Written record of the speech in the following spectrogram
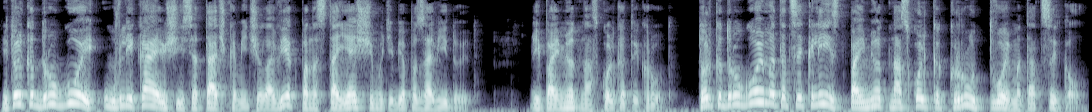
И только другой увлекающийся тачками человек по-настоящему тебе позавидует и поймет, насколько ты крут. Только другой мотоциклист поймет, насколько крут твой мотоцикл.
